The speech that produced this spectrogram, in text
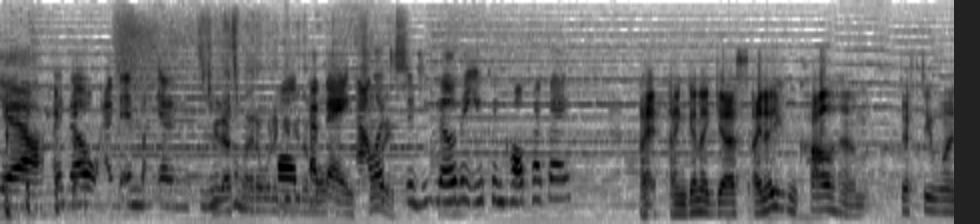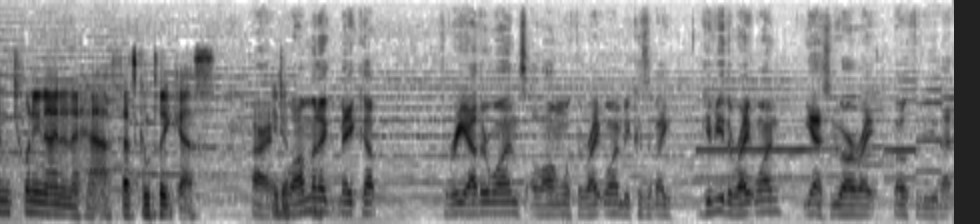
Yeah, I know. And and, and See, you that's can why I don't wanna call give you the Pepe. multiple Alex, choice. did you know that you can call Pepe? I, I'm gonna guess. I know you can call him 51, 29 and a half. That's complete guess. All You right. don't- Well, I'm gonna make up three other ones along with the right one because if I give you the right one, yes, you are right, both of you. That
